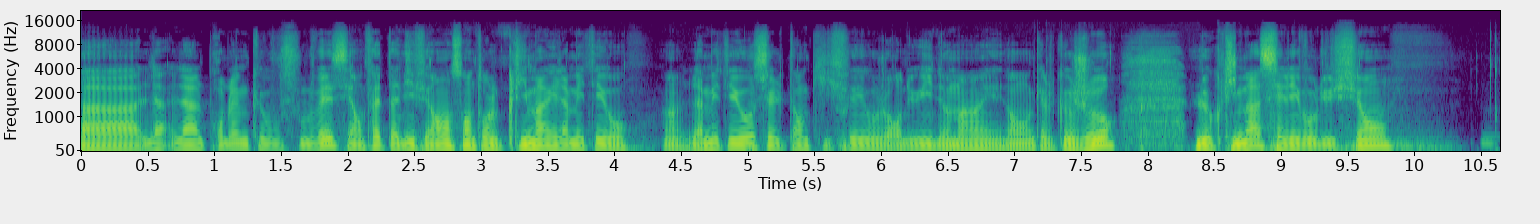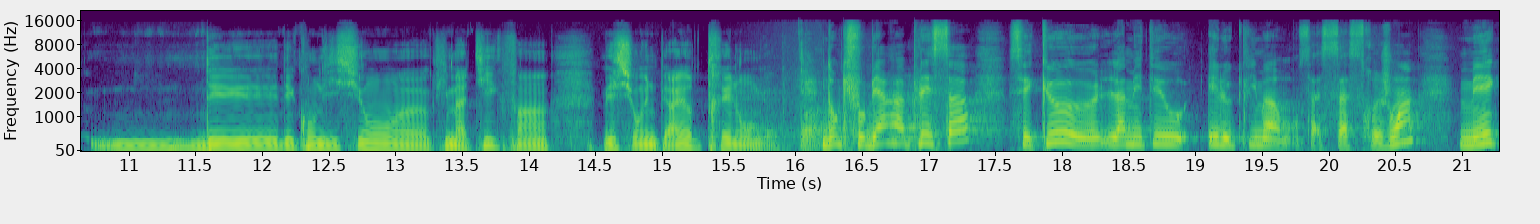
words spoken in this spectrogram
Euh, là, le problème que vous soulevez, c'est en fait la différence entre le climat et la météo. Hein. La météo, c'est le temps qu'il fait aujourd'hui, demain et dans quelques jours. Le climat, c'est l'évolution des, conditions euh, climatiques, mais sur une période très longue. Donc il faut bien rappeler ça, c'est que la météo et le climat, ça, ça se rejoint, mais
